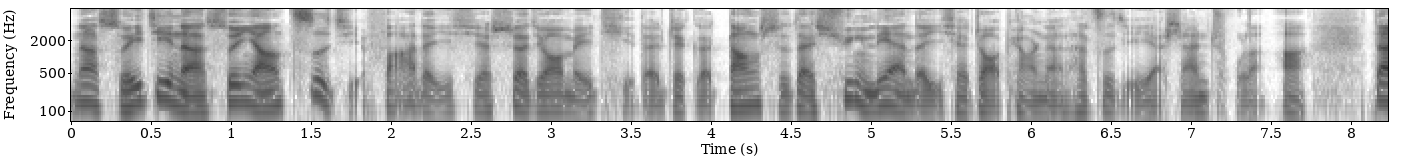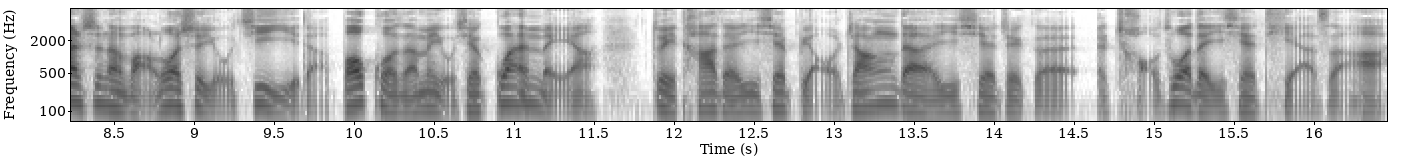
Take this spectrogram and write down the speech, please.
那随即呢，孙杨自己发的一些社交媒体的这个当时在训练的一些照片呢，他自己也删除了啊。但是呢，网络是有记忆的，包括咱们有些官媒啊。对他的一些表彰的一些这个炒作的一些帖子啊，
